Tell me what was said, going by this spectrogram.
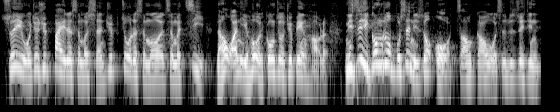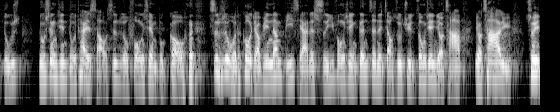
所以我就去拜了什么神，去做了什么什么祭，然后完以后我的工作就变好了。你自己工作不是？你说哦，糟糕，我是不是最近读读圣经读太少？是不是我奉献不够？是不是我的扣缴凭单比起来的十一奉献跟真的缴出去中间有差有差距？所以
